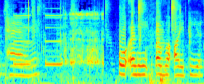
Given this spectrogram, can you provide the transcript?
repair it or any other ideas.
